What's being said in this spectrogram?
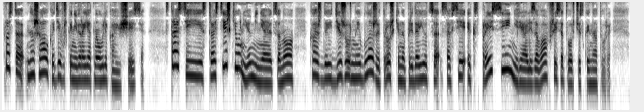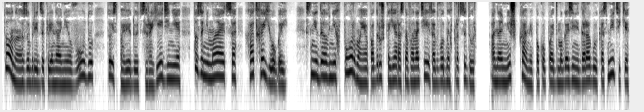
Просто наша Алка девушка невероятно увлекающаяся. Страсти и страстишки у нее меняются, но каждой дежурной блаже Трошкина придается со всей экспрессией нереализовавшейся творческой натуры. То она зубрит заклинание Вуду, то исповедует сыроедение, то занимается хатха-йогой. С недавних пор моя подружка яростно фанатеет от водных процедур. Она мешками покупает в магазине дорогой косметики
